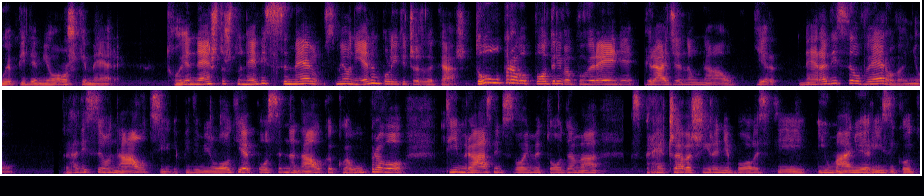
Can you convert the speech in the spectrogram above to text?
u epidemiološke mere. To je nešto što ne bi smeo, smeo ni jedan političar da kaže. To upravo podriva poverenje građana u nauku, jer ne radi se o verovanju, radi se o nauci. Epidemiologija je posebna nauka koja upravo tim raznim svojim metodama sprečava širenje bolesti i umanjuje rizik od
